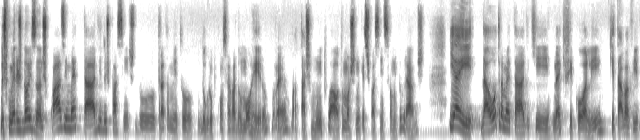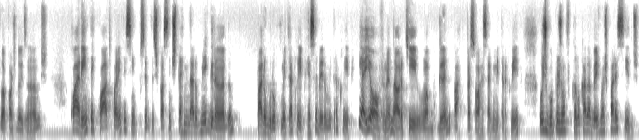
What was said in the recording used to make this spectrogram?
Nos primeiros dois anos, quase metade dos pacientes do tratamento do grupo conservador morreram, né? Uma taxa muito alta, mostrando que esses pacientes são muito graves. E aí, da outra metade que, né, que ficou ali, que estava vivo após dois anos, 44, 45% desses pacientes terminaram migrando para o grupo MitraClip, receberam MitraClip. E aí, óbvio, né, na hora que uma grande parte do pessoal recebe MitraClip, os grupos vão ficando cada vez mais parecidos.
